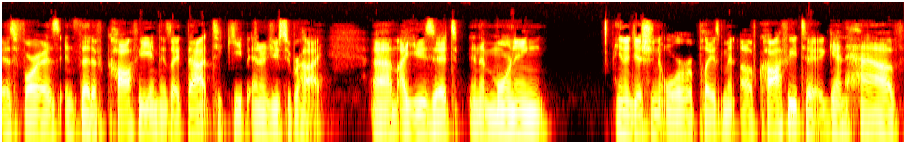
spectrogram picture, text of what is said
as far as instead of coffee and things like that to keep energy super high. Um, I use it in the morning in addition or replacement of coffee to again have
